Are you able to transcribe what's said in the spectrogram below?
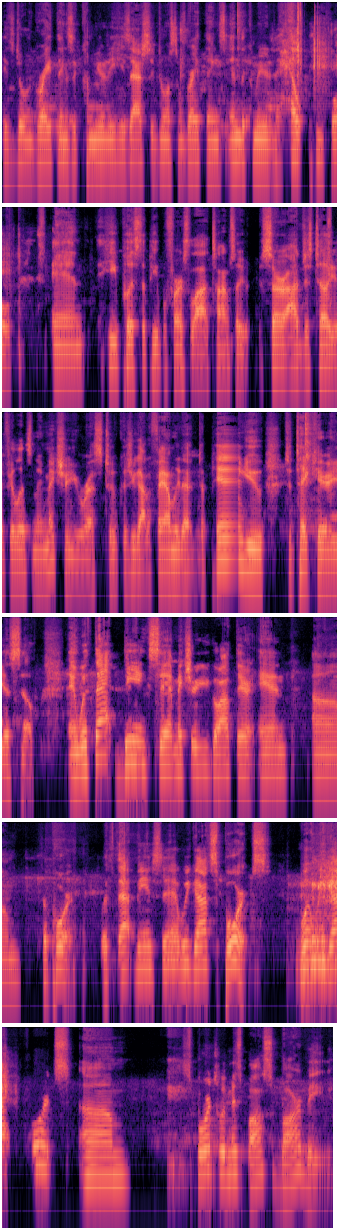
He's doing great things in the community. He's actually doing some great things in the community to help people, and he puts the people first a lot of times. So, sir, I just tell you if you're listening, make sure you rest too because you got a family that depend you to take care of yourself. And with that being said, make sure you go out there and um, support. With that being said, we got sports. What we got sports? Um, sports with Miss Boss Barbie.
